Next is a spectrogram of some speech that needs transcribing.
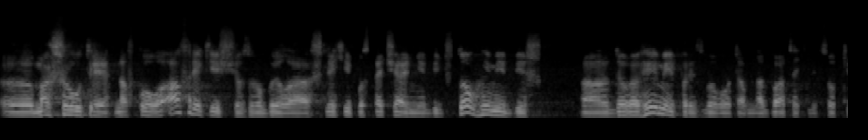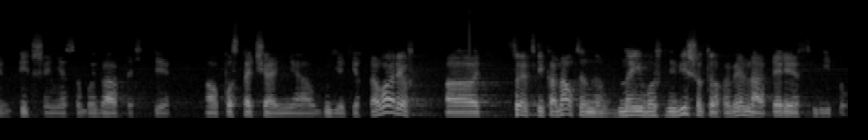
е, маршрути навколо Африки, що зробило шляхи постачання більш довгими, більш е, дорогими, призвело там на 20% збільшення собівартості е, постачання будь-яких товарів. Е, Суецький канал це найважливіша торговельна артерія світу.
